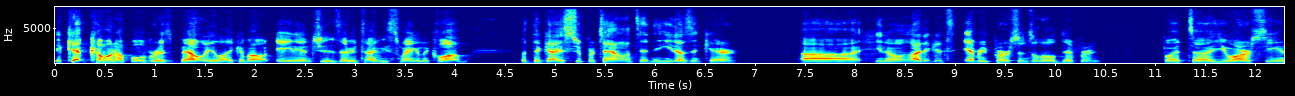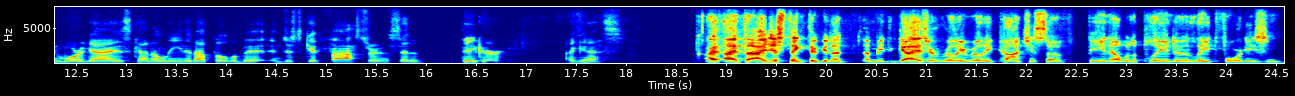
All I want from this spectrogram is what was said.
It kept coming up over his belly like about eight inches every time he's swinging the club. But the guy's super talented and he doesn't care. Uh, you know, I think it's every person's a little different but uh, you are seeing more guys kind of lean it up a little bit and just get faster instead of bigger, I guess. I I, th- I just think they're gonna. I mean, guys are really really conscious of being able to play into the late forties and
